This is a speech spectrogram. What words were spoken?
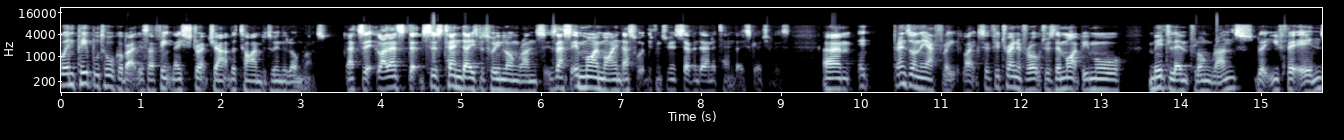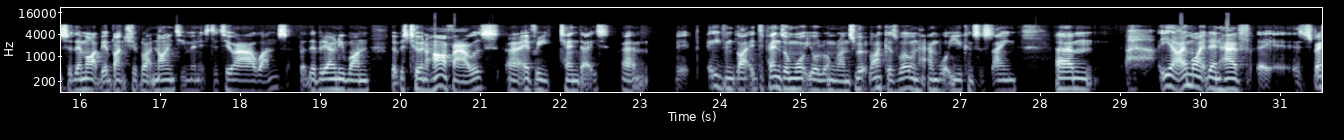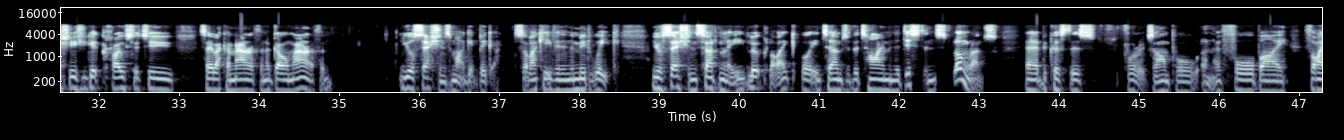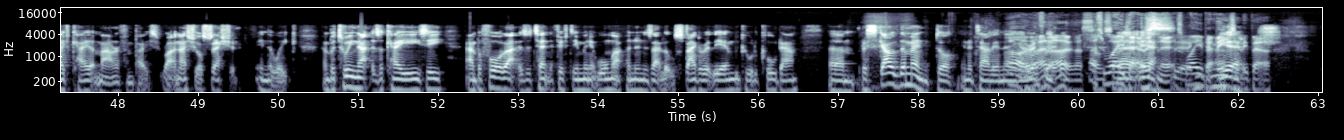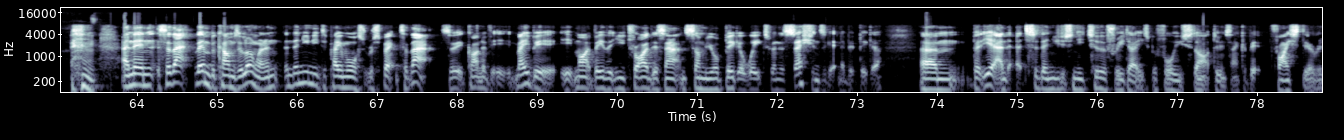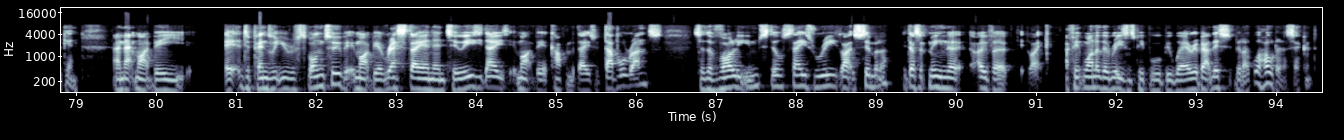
when people talk about this. I think they stretch out the time between the long runs. That's it. Like that's that's just ten days between long runs. Is that's in my mind? That's what the difference between a seven day and a ten day schedule is. Um, it depends on the athlete. Like so, if you're training for ultras, there might be more mid-length long runs that you fit in. So there might be a bunch of like 90 minutes to two-hour ones, but there'd be only one that was two and a half hours uh, every 10 days. Um, it, even like it depends on what your long runs look like as well and, and what you can sustain. Um, yeah, I might then have, especially as you get closer to, say, like a marathon, a goal marathon, your sessions might get bigger. So, like even in the midweek, your sessions suddenly look like, or in terms of the time and the distance, long runs, uh, because there's, for example, I don't know, four by 5k at marathon pace, right? And that's your session in the week. And between that, there's a k easy, and before that, there's a 10 to 15 minute warm up, and then there's that little stagger at the end we call it a cool down. Um, riscaldamento in Italian. There you go, Oh, right? hello. That That's sounds- way Uh, better, yeah. isn't it? It's way better. Immediately Yeah. better. and then so that then becomes a long run and, and then you need to pay more respect to that. So it kind of it, maybe it might be that you try this out in some of your bigger weeks when the sessions are getting a bit bigger. Um, but yeah and so then you just need two or three days before you start doing something a bit feistier again. And that might be it depends what you respond to but it might be a rest day and then two easy days. It might be a couple of days with double runs. So the volume still stays re- like similar. It doesn't mean that over like i think one of the reasons people will be wary about this is be like well hold on a second.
